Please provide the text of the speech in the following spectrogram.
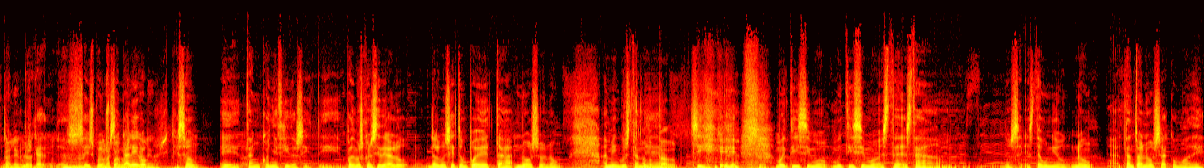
galegos, los, ¿no? os seis poemas, poemas en galego galegos, que son eh, tan coñecidos e, e podemos consideralo de algún xeito un poeta noso, non? A min gustame Adoptado. Sí. moitísimo, moitísimo esta, esta non sei, esta unión, non? tanto a nosa como a de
